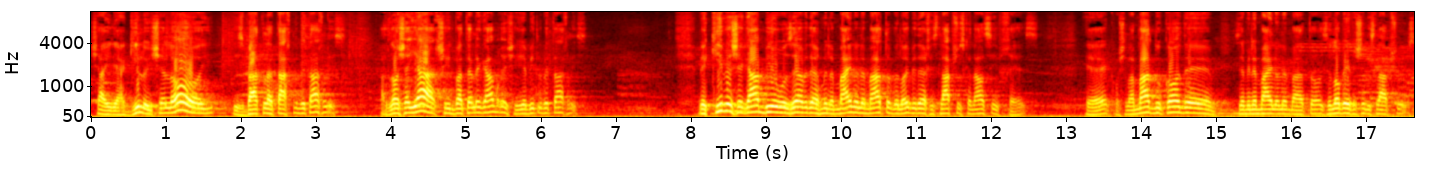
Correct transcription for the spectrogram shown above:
שהגילוי שלו יסבט לתחתן בתכליס. אז לא שייך שיתבטא לגמרי, שיהיה ביטל בתכליס. וכיוון שגם ביור עוזר בדרך מלמיילו למטו ולא בדרך אסלאפשוס כנ"ל סעיף חס. כן? כמו שלמדנו קודם, זה מלמיילו למטו, זה לא באיפה של אסלאפשוס.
